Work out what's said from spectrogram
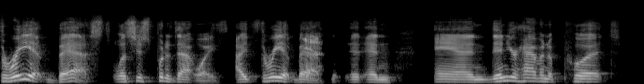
three at best. Let's just put it that way. I three at best. Yeah. And and then you're having to put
